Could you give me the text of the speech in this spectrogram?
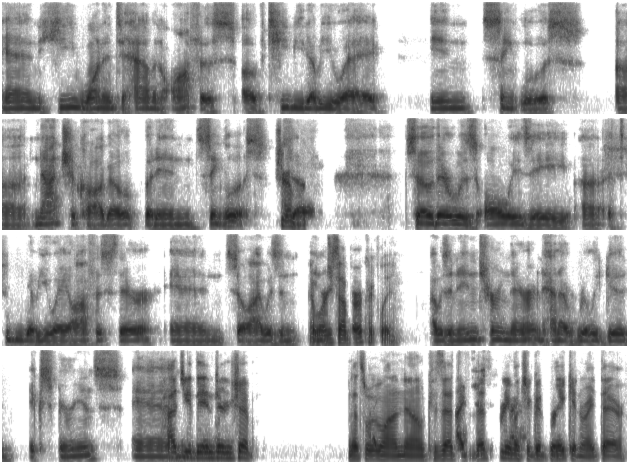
and he wanted to have an office of TBWA in St. Louis, uh, not Chicago, but in St. Louis. Sure. So, so there was always a, uh, a TBWA office there, and so I was an It works out perfectly. I was an intern there and had a really good experience. And How'd you get the internship? That's what we want to know because that's just- that's pretty much a good break in right there.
